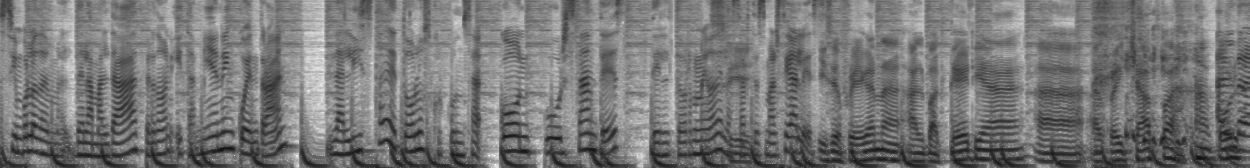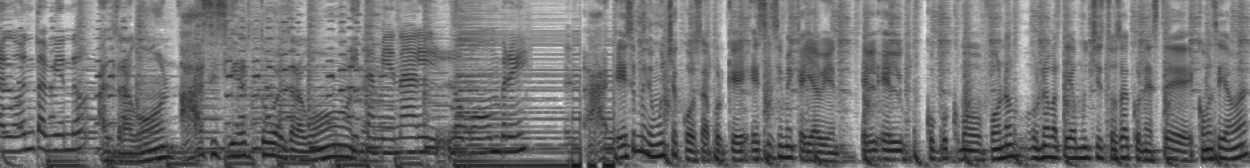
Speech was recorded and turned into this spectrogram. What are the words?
símbolo de, mal- de la maldad, perdón, y también encuentran la lista de todos los concursa- concursantes del torneo de las Sí. artes marciales. Y se friegan a- al Bacteria, a- al Rey Chapa, Al Paul- dragón también, ¿no? al dragón. Ah, sí, cierto, al dragón. Y también al lobo hombre. Ah, ese me dio mucha cosa porque ese sí me caía bien. El, el- como, como fue una, una batalla muy chistosa con este, ¿cómo se llama?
